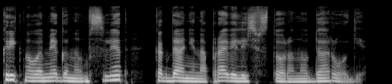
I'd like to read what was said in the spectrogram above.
крикнула Меган им вслед, когда они направились в сторону дороги.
